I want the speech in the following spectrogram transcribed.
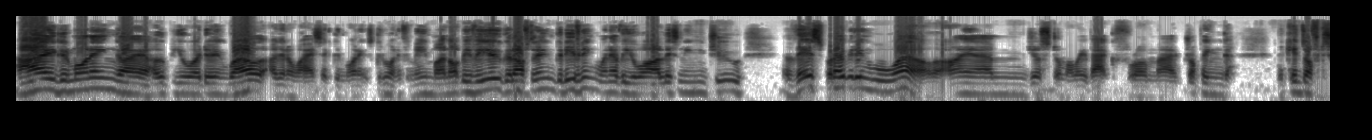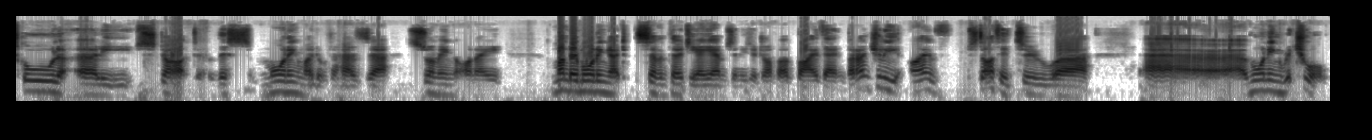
Hi, good morning. I hope you are doing well. I don't know why I said good morning. It's good morning for me. Might not be for you. Good afternoon, good evening, whenever you are listening to this, but I hope you're doing well. I am just on my way back from uh, dropping the kids off to school. Early start this morning. My daughter has uh, swimming on a Monday morning at 7:30 a.m. So I need to drop her by then. But actually, I've started to uh, uh, a morning ritual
